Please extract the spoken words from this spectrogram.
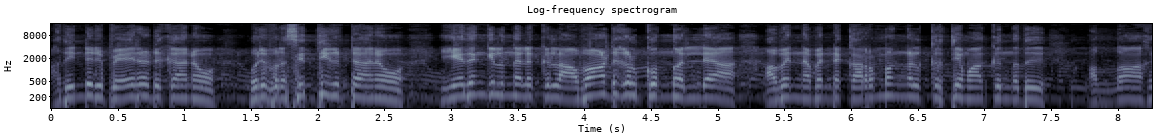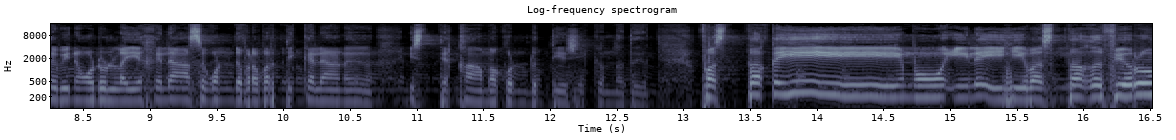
അതിന്റെ ഒരു പേരെടുക്കാനോ ഒരു പ്രസിദ്ധി കിട്ടാനോ ഏതെങ്കിലും നിലക്കുള്ള അവാർഡുകൾക്കൊന്നുമല്ല അവൻ അവന്റെ കർമ്മങ്ങൾ കൃത്യമാക്കുന്നത്. അള്ളാഹുവിനോടുള്ള ഇഖ്ലാസ് കൊണ്ട് പ്രവർത്തിക്കലാണ് ഇസ്തഖാമ കൊണ്ട് ഉദ്ദേശിക്കുന്നത്. സുഹൃത്ത് ഫുസ്വലത്തിന്റെ വസ്തഗ്ഫിറൂ.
